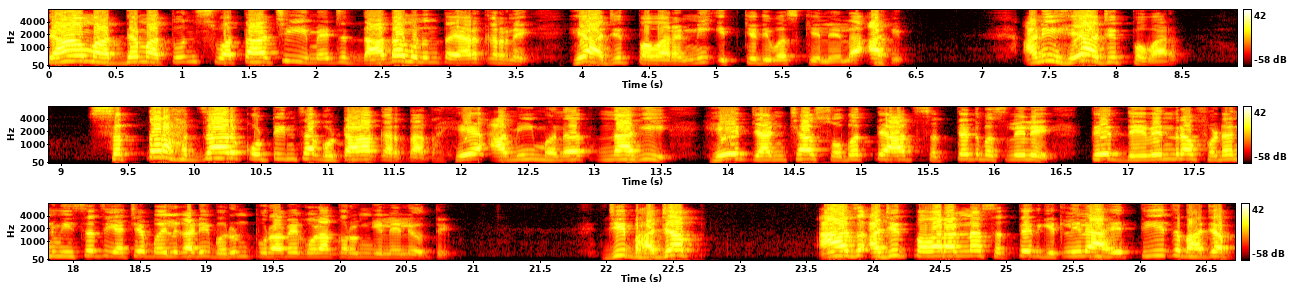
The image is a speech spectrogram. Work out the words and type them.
त्या माध्यमातून स्वतःची इमेज दादा म्हणून तयार करणे हे अजित पवारांनी इतके दिवस केलेलं आहे. आणि हे अजित पवार सत्तर हजार कोटींचा घोटाळा करतात हे आम्ही म्हणत नाही. हे ज्यांच्या सोबत ते आज सत्तेत बसलेले ते देवेंद्र फडणवीसच याचे बैलगाडी भरून पुरावे गोळा करून गेलेले होते. जी भाजप आज अजित पवारांना सत्तेत घेतलेली आहे तीच भाजप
